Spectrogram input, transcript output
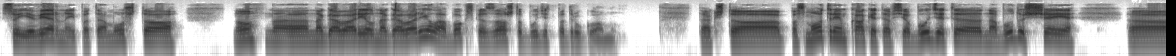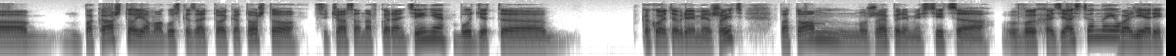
суеверный, потому что ну, наговорил, наговорил, а Бог сказал, что будет по-другому. Так что посмотрим, как это все будет э, на будущее. Э, пока что я могу сказать только то, что сейчас она в карантине, будет э, какое-то время жить, потом уже переместиться в хозяйственные вольеры,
